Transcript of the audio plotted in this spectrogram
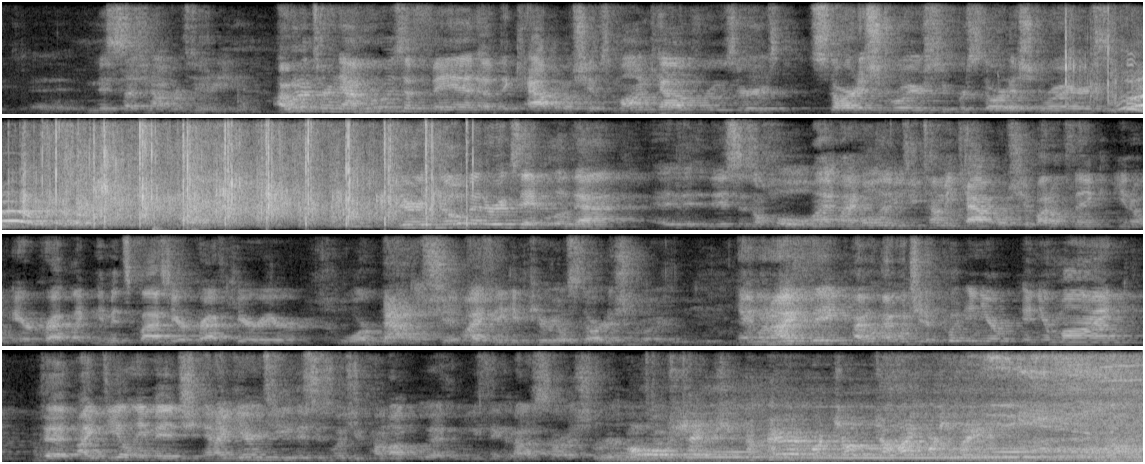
missed such an opportunity. I want to turn now. Who is a fan of the capital ships? Mon Cal cruisers, Star Destroyers, Super Star Destroyers. There is no better example of that. This is a whole. My, my whole image. You tell me capital ship. I don't think you know aircraft like Nimitz class aircraft carrier or battleship. I think Imperial Star Destroyer. And when I think, I, I want you to put in your in your mind the ideal image, and I guarantee you this is what you come up with when you think about a Star Destroyer. All ships, prepare for jump to hyperspace.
